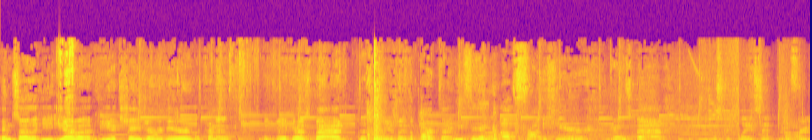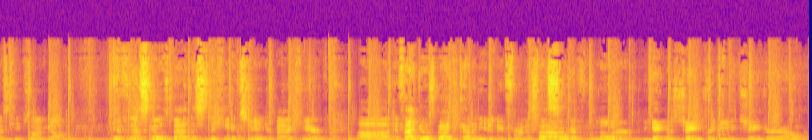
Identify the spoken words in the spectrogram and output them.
And so the heat, you have a heat exchange over here that kind of, if it goes bad, this is usually the part that. Anything up front here goes bad, we just replace it and the Uh-huh. furnace keeps on going. If this goes bad, this is the heat exchanger back here. Uh, if that goes bad, you kind of need a new furnace. That's Ah, sort okay. of the motor. You can't just change the heat exchanger out,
